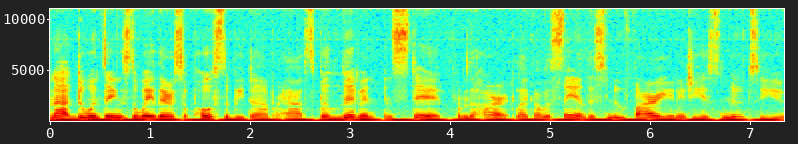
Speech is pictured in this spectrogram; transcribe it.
not doing things the way they're supposed to be done, perhaps, but living instead from the heart. Like I was saying, this new fire energy is new to you.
